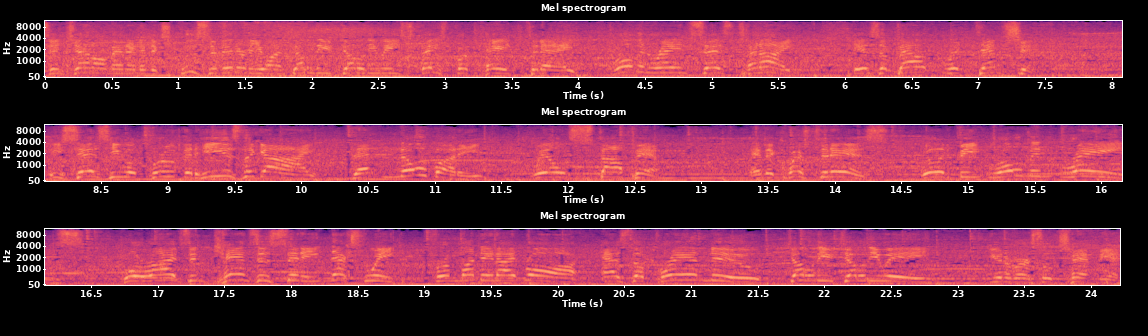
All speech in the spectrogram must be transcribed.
Ladies and gentlemen, in an exclusive interview on WWE's Facebook page today, Roman Reigns says tonight is about redemption. He says he will prove that he is the guy that nobody will stop him. And the question is, will it be Roman Reigns who arrives in Kansas City next week for Monday Night Raw as the brand new WWE Universal Champion?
